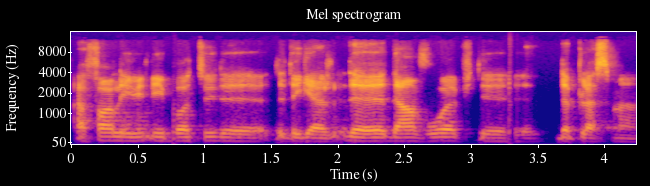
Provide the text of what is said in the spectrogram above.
à, faire les, les de, de d'envoi et de, de placement.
